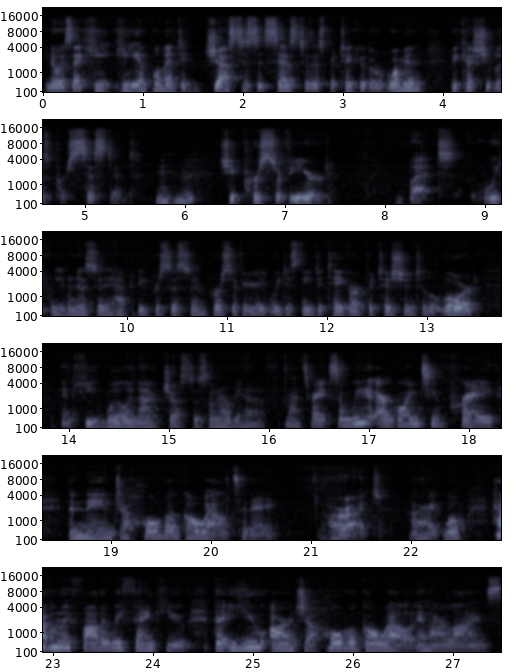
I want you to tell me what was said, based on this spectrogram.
you know, it's like he he implemented justice. It says to this particular woman because she was persistent. Mm-hmm. She persevered, but we don't even necessarily have to be persistent and persevering. We just need to take our petition to the Lord and he will enact justice on our behalf. That's right. So we are going to pray the name Jehovah Goel today. All right. All right. Well, Heavenly Father, we thank you that you are Jehovah Goel in our lives.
